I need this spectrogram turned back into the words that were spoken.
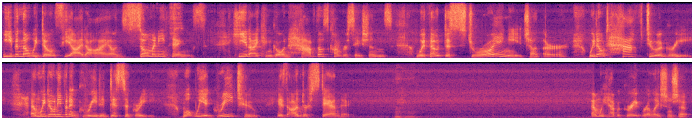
Even though we don't see eye to eye on so many things, he and I can go and have those conversations without destroying each other. We don't have to agree. And we don't even agree to disagree. What we agree to is understanding. Mm-hmm. And we have a great relationship.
